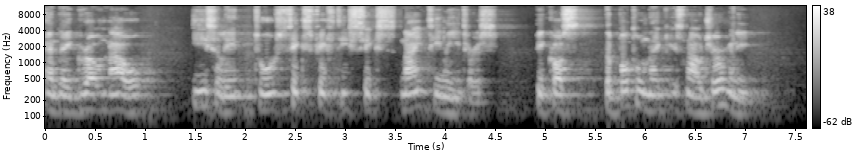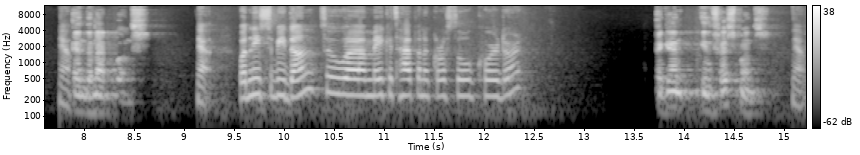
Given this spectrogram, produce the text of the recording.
and they grow now easily to 650, 690 meters, because the bottleneck is now Germany yeah. and the Netherlands. Yeah. What needs to be done to uh, make it happen across the whole corridor? Again, investments. Yeah.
